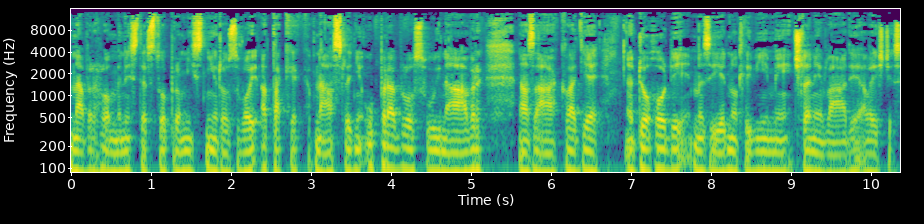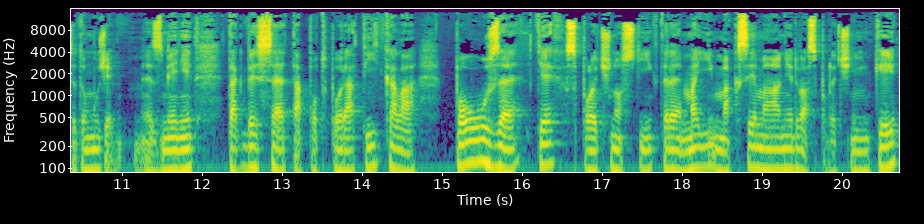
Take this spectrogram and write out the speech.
navrhlo Ministerstvo pro místní rozvoj a tak, jak následně upravilo svůj návrh na základě dohody mezi jednotlivými členy vlády, ale ještě se to může změnit, tak by se ta podpora týkala pouze těch společností, které mají maximálně dva společníky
